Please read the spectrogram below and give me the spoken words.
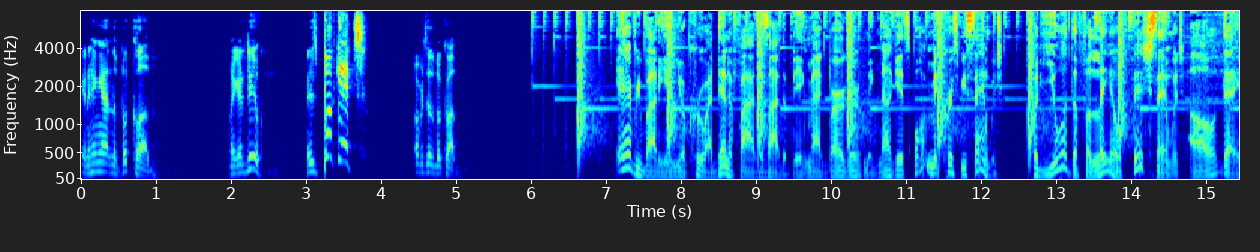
can hang out in the book club. All you gotta do is book it over to the book club. Everybody in your crew identifies as either Big Mac Burger, McNuggets, or McCrispy Sandwich. But you're the filet fish Sandwich all day.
